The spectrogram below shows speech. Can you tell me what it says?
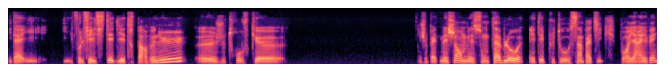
il a, il, il faut le féliciter d'y être parvenu. Euh, je trouve que, je vais pas être méchant, mais son tableau était plutôt sympathique pour y arriver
